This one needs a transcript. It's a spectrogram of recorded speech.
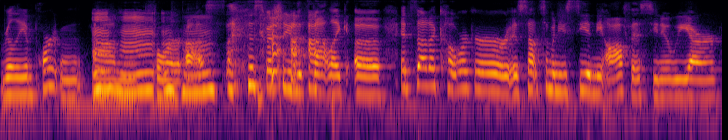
really important um, for us, especially if it's not like a, it's not a coworker or it's not someone you see in the office. You know, we are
